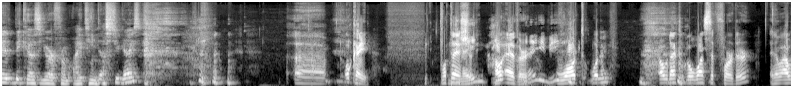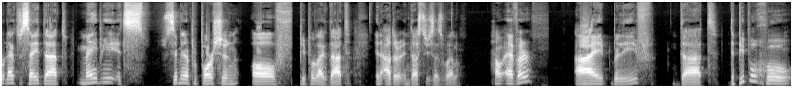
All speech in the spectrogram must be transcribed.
it because you're from it industry guys Uh, okay, potentially. Maybe, However, Maybe. what what I would like to go one step further, and I would like to say that maybe it's similar proportion of people like that in other industries as well. However, I believe that the people who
